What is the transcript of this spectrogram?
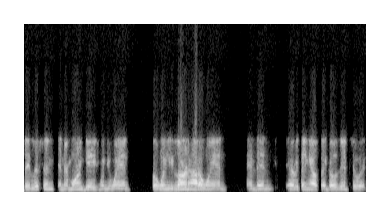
They listen and they're more engaged when you win. But when you learn how to win, and then everything else that goes into it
